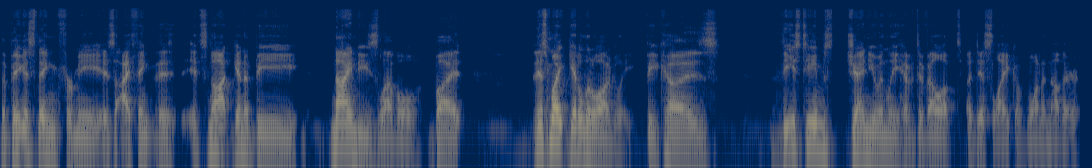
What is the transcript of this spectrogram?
the biggest thing for me is I think that it's not going to be 90s level, but this might get a little ugly because these teams genuinely have developed a dislike of one another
